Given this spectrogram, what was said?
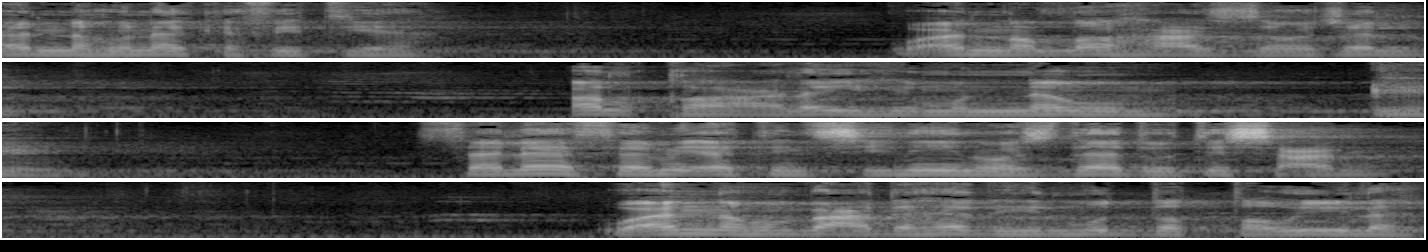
أن هناك فتية وأن الله عز وجل ألقى عليهم النوم ثلاثمائة سنين وازدادوا تسعا وأنهم بعد هذه المدة الطويلة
